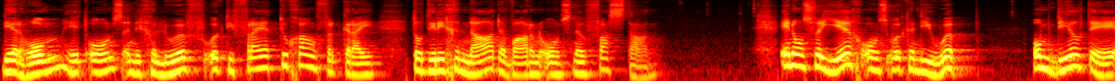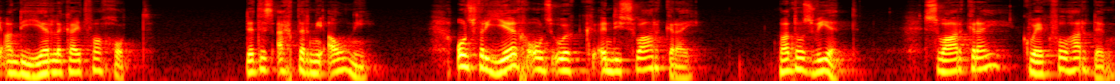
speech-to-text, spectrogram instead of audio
Deur hom het ons in die geloof ook die vrye toegang verkry tot hierdie genade waarin ons nou vas staan. En ons verheug ons ook in die hoop om deel te hê aan die heerlikheid van God. Dit is egter nie al nie. Ons verheug ons ook in die swaar kry, want ons weet swaar kry kweek volharding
